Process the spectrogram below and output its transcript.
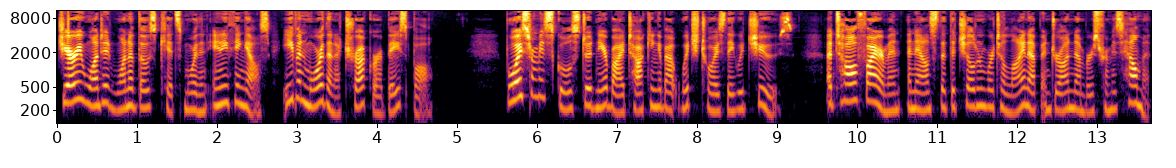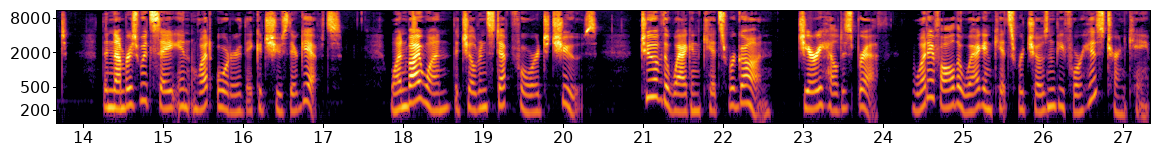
Jerry wanted one of those kits more than anything else, even more than a truck or a baseball. Boys from his school stood nearby talking about which toys they would choose. A tall fireman announced that the children were to line up and draw numbers from his helmet. The numbers would say in what order they could choose their gifts. One by one, the children stepped forward to choose. Two of the wagon kits were gone. Jerry held his breath. What if all the wagon kits were chosen before his turn came?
